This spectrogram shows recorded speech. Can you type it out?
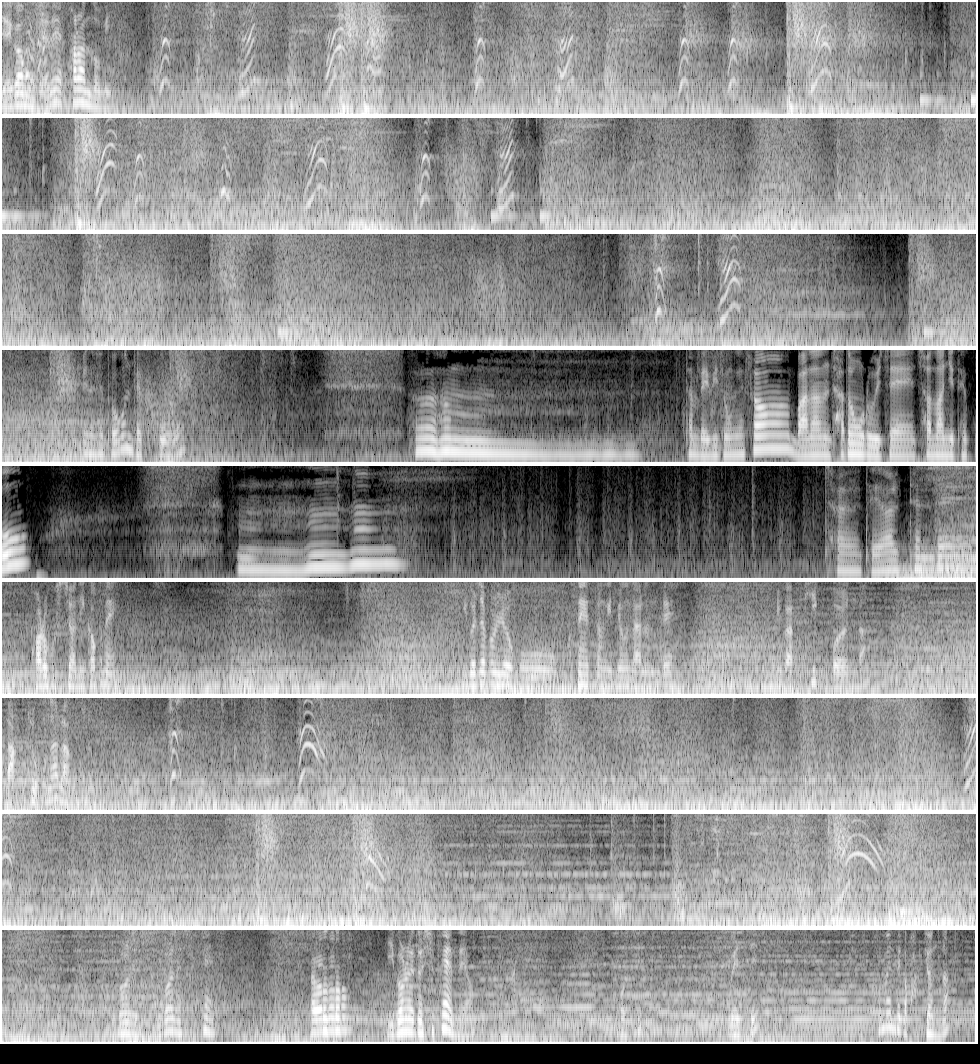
얘가 문제네 파란 놈이 이동해서 만화는 자동으로 이제 전환이 되고 음... 잘 돼야 할 텐데 바로 보스전인가 보네. 이거 잡으려고 고생했던 게 기억나는데 얘가 빅 뭐였나? 락조구나 락조 이번에도 실패했네요 뭐지? 왜지? 커맨드가 바뀌었나?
